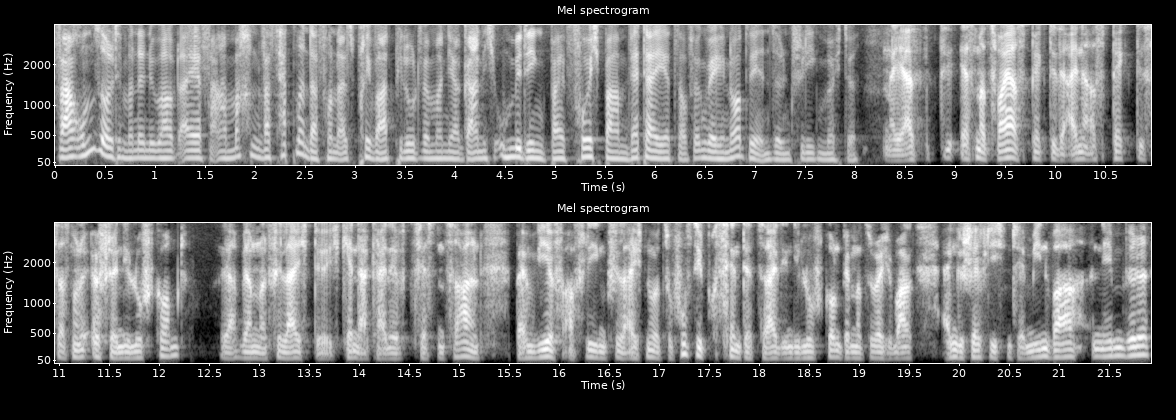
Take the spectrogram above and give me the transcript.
Warum sollte man denn überhaupt IFA machen? Was hat man davon als Privatpilot, wenn man ja gar nicht unbedingt bei furchtbarem Wetter jetzt auf irgendwelche Nordseeinseln fliegen möchte? Naja, es gibt erstmal zwei Aspekte. Der eine Aspekt ist, dass man öfter in die Luft kommt. Ja, wenn man vielleicht, äh, ich kenne da keine festen Zahlen, beim VFA-Fliegen vielleicht nur zu 50 Prozent der Zeit in die Luft kommt, wenn man zum Beispiel mal einen geschäftlichen Termin wahrnehmen will.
